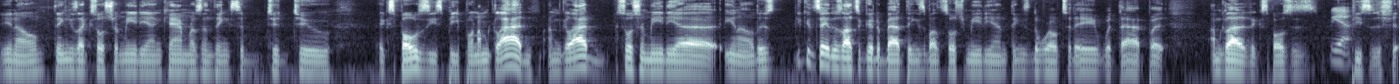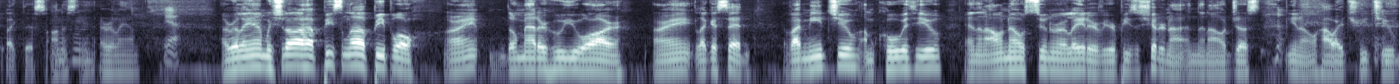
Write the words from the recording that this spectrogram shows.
you know, things like social media and cameras and things to to, to expose these people. And i'm glad i'm glad social media you know there's you can say there's lots of good and bad things about social media and things in the world today with that but i'm glad it exposes Yeah. pieces of shit like this honestly. Mhm. i really am. Yeah. i really am. We should all have peace and love people all right? Don't matter who you are all right? Like i said if i meet you i'm cool with you and then i'll know sooner or later if you're a piece of shit or not and then i'll just you know how i treat you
